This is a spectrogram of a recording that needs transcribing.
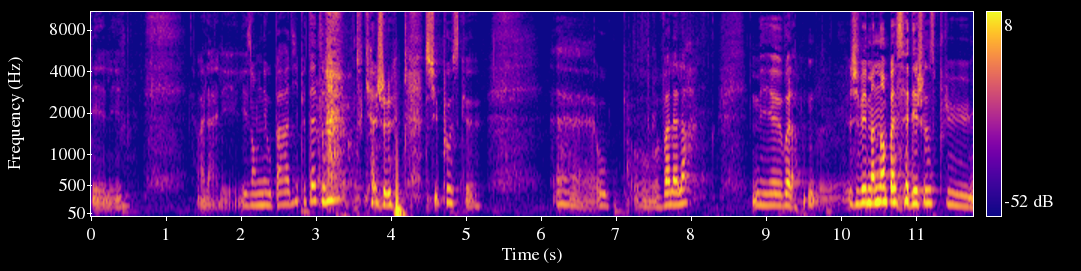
les, voilà, les, emmener au paradis, peut-être. en tout cas, je suppose que euh, au, Valhalla. Mais euh, voilà, je vais maintenant passer à des choses plus,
